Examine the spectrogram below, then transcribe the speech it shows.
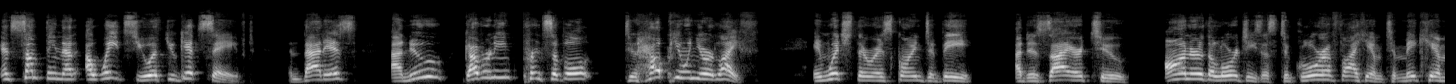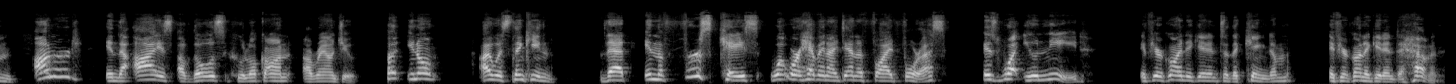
and something that awaits you if you get saved. And that is a new governing principle to help you in your life, in which there is going to be a desire to honor the Lord Jesus, to glorify him, to make him honored in the eyes of those who look on around you. But, you know, I was thinking that in the first case, what we're having identified for us is what you need if you're going to get into the kingdom, if you're going to get into heaven.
